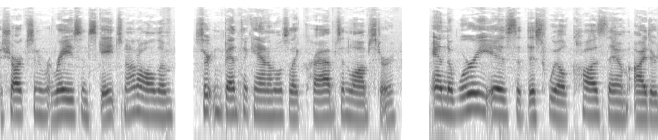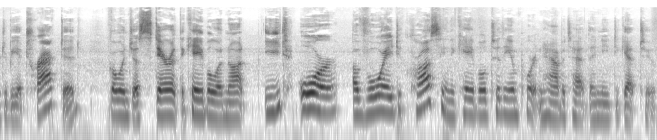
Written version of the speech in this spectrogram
sharks and rays and skates not all of them. Certain benthic animals like crabs and lobster and the worry is that this will cause them either to be attracted, go and just stare at the cable and not eat, or avoid crossing the cable to the important habitat they need to get to.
